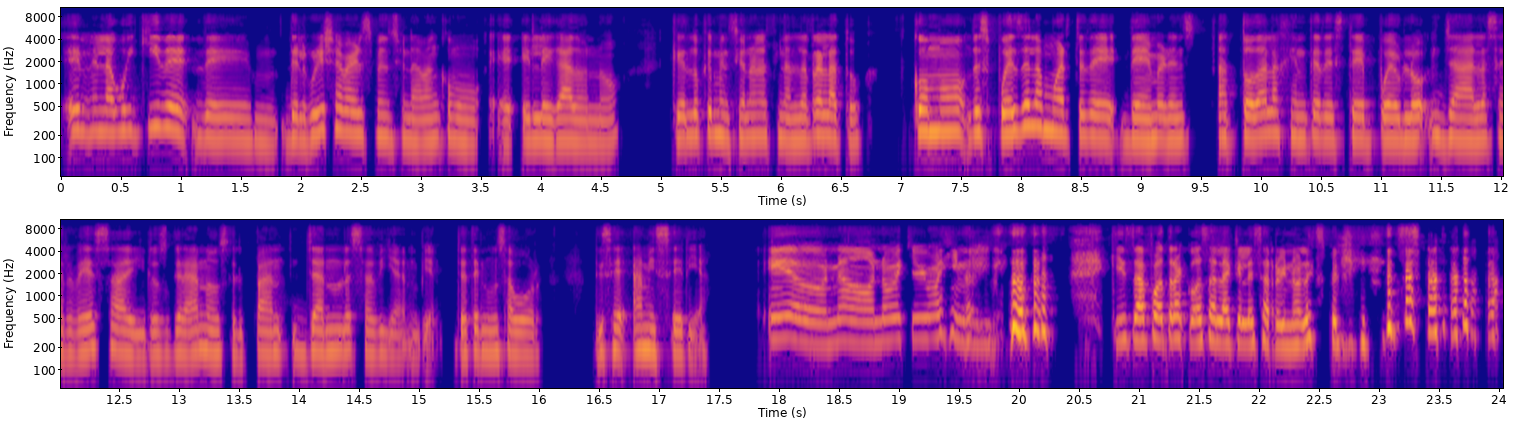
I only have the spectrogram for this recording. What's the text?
en, la wiki de, de, mm, del Grishaverse mencionaban como e, el, legado, ¿no? Que es lo que mencionan al final del relato. Como después de la muerte de, de Emerence, a toda la gente de este pueblo ya la cerveza y los granos, el pan, ya no le sabían bien, ya tenía un sabor, dice, a miseria. Ew, no, no me quiero imaginar. Quizá fue otra cosa la que les arruinó la experiencia.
